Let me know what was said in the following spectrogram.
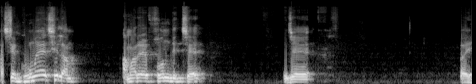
আজকে ঘুমিয়েছিলাম, আমার ফোন দিচ্ছে যে, ভাই,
